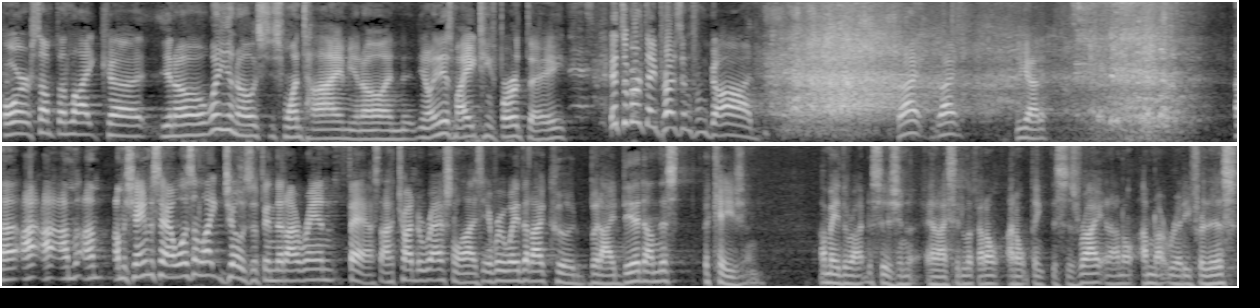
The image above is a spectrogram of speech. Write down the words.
or something like, uh, you know, well, you know, it's just one time, you know, and, you know, it is my 18th birthday. It's a birthday present from God. right, right. You got it. Uh, I, am I'm, I'm ashamed to say I wasn't like Joseph in that I ran fast. I tried to rationalize every way that I could, but I did on this occasion. I made the right decision, and I said, "Look, I don't, I don't think this is right, and I don't, I'm not ready for this,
